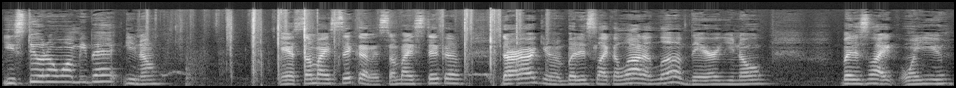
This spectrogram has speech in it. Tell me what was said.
you still don't want me back? You know? Yeah, somebody's sick of it. Somebody's sick of their argument. But it's like a lot of love there, you know? But it's like when you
